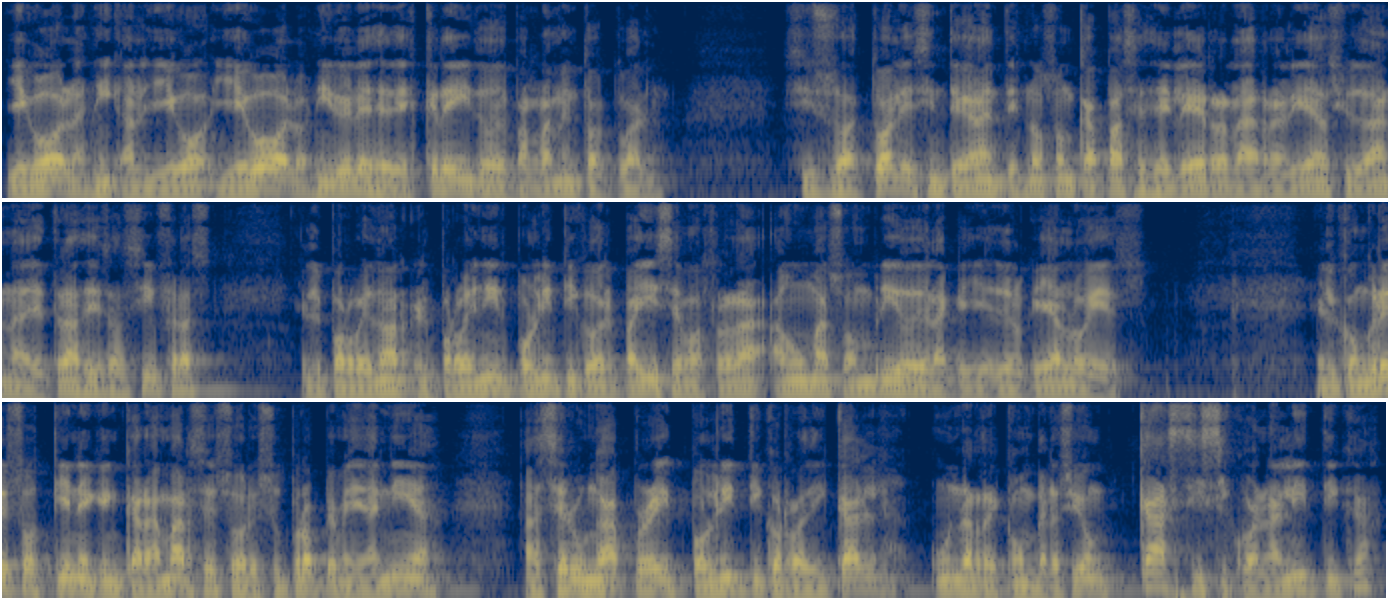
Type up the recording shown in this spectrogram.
llegó a, los niveles de descrédito del Parlamento actual. Si sus actuales integrantes no son capaces de leer la realidad ciudadana detrás de esas cifras, el porvenir, político del país se mostrará aún más sombrío de lo que ya lo es. El Congreso tiene que encaramarse sobre su propia medianía hacer un upgrade político radical, una reconversión casi psicoanalítica,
